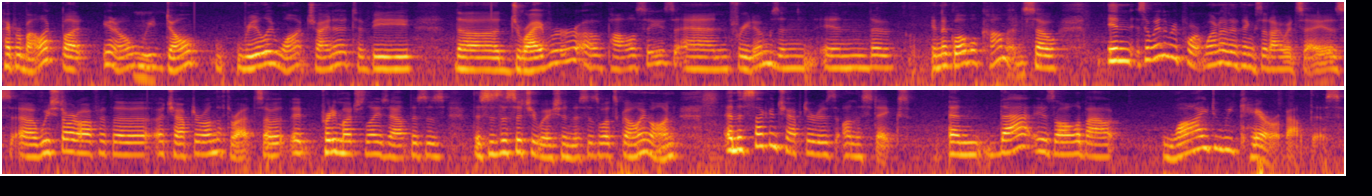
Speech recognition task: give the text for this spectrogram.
hyperbolic, but you know, mm. we don't really want China to be the driver of policies and freedoms in, in the in the global commons. So in, so in the report, one of the things that I would say is uh, we start off with a, a, chapter on the threat. So it pretty much lays out this is this is the situation, this is what's going on, and the second chapter is on the stakes, and that is all about why do we care about this,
